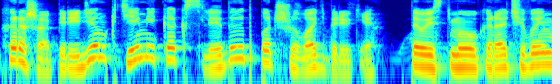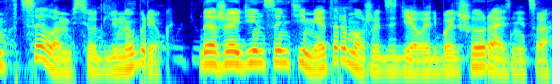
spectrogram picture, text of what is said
Хорошо, перейдем к теме, как следует подшивать брюки. То есть мы укорачиваем в целом всю длину брюк. Даже один сантиметр может сделать большую разницу.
